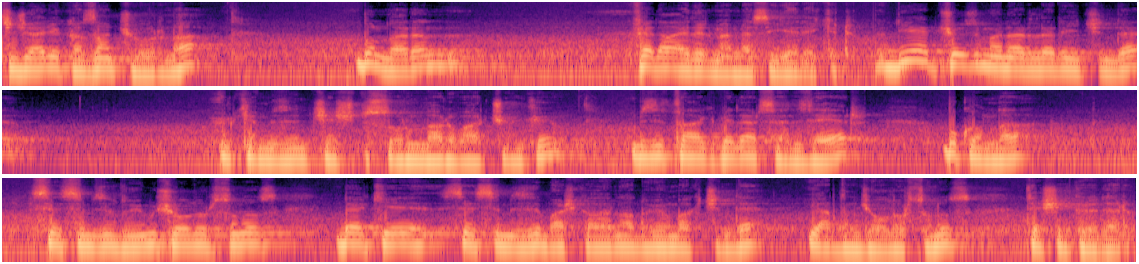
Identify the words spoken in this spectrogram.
ticari kazanç uğruna bunların feda edilmemesi gerekir. Diğer çözüm önerileri içinde ülkemizin çeşitli sorunları var çünkü. Bizi takip ederseniz eğer bu konuda sesimizi duymuş olursunuz. Belki sesimizi başkalarına duyurmak için de yardımcı olursunuz. Teşekkür ederim.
